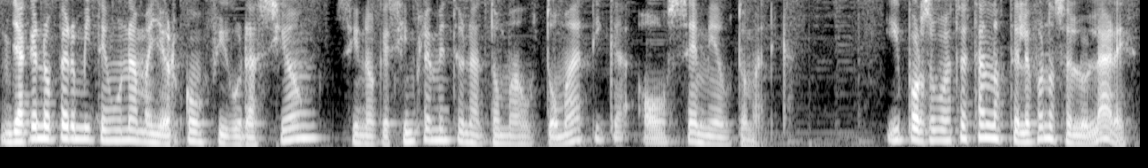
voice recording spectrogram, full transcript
ya que no permiten una mayor configuración, sino que simplemente una toma automática o semiautomática. Y por supuesto están los teléfonos celulares.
